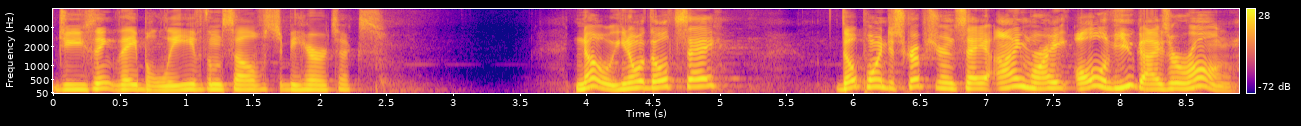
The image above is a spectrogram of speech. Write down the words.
Do you think they believe themselves to be heretics? No, you know what they'll say? They'll point to scripture and say, I'm right, all of you guys are wrong.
